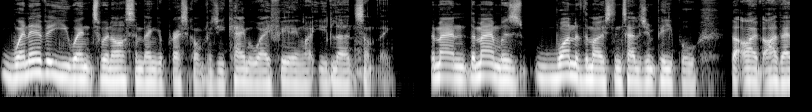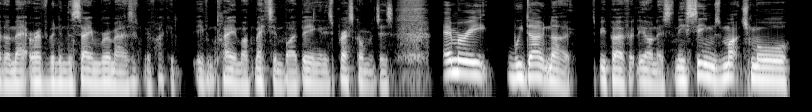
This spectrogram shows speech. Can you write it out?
whenever you went to an Arsene Wenger press conference, you came away feeling like you'd learnt something. The man, the man was one of the most intelligent people that I've I've ever met or ever been in the same room as. If I could even claim I've met him by being in his press conferences. Emery, we don't know to be perfectly honest, and he seems much more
